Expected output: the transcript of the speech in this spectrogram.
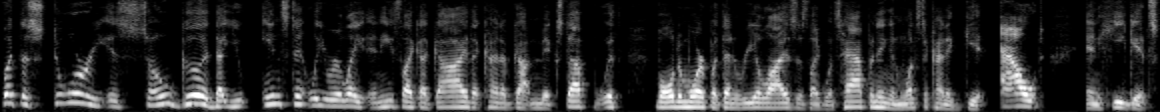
But the story is so good that you instantly relate. And he's like a guy that kind of got mixed up with Voldemort, but then realizes like what's happening and wants to kind of get out. And he gets,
